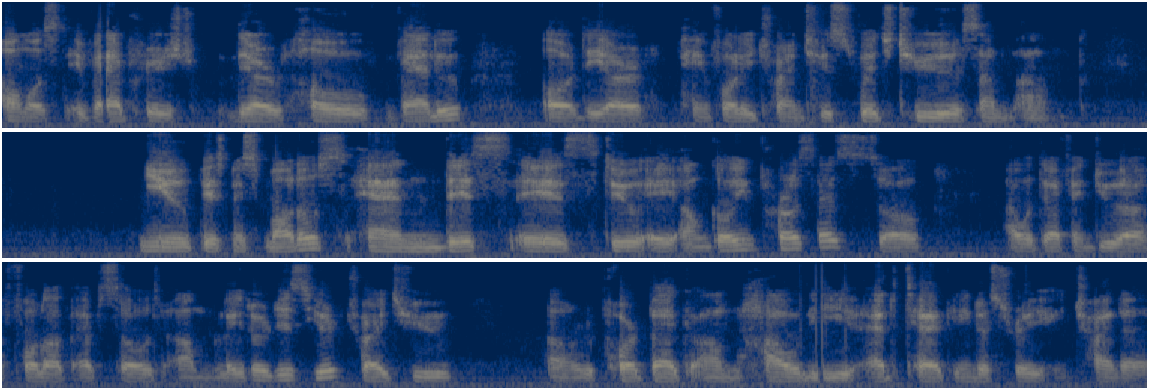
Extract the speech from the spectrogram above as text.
almost evaporate their whole value or they are painfully trying to switch to some um, new business models. And this is still a ongoing process. So I will definitely do a follow up episode um, later this year. Try to uh, report back on how the edtech industry in China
